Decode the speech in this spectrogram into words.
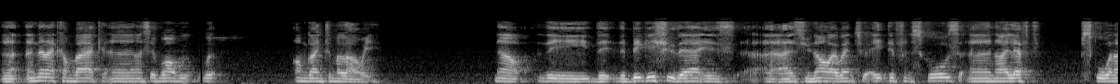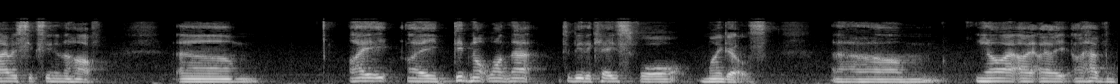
Uh, and then I come back and I said, "Well, we, we, I'm going to Malawi." Now, the, the, the big issue there is, uh, as you know, I went to eight different schools and I left school when I was 16 and a half. Um, I, I did not want that to be the case for my girls. Um, you know, I, I, I have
